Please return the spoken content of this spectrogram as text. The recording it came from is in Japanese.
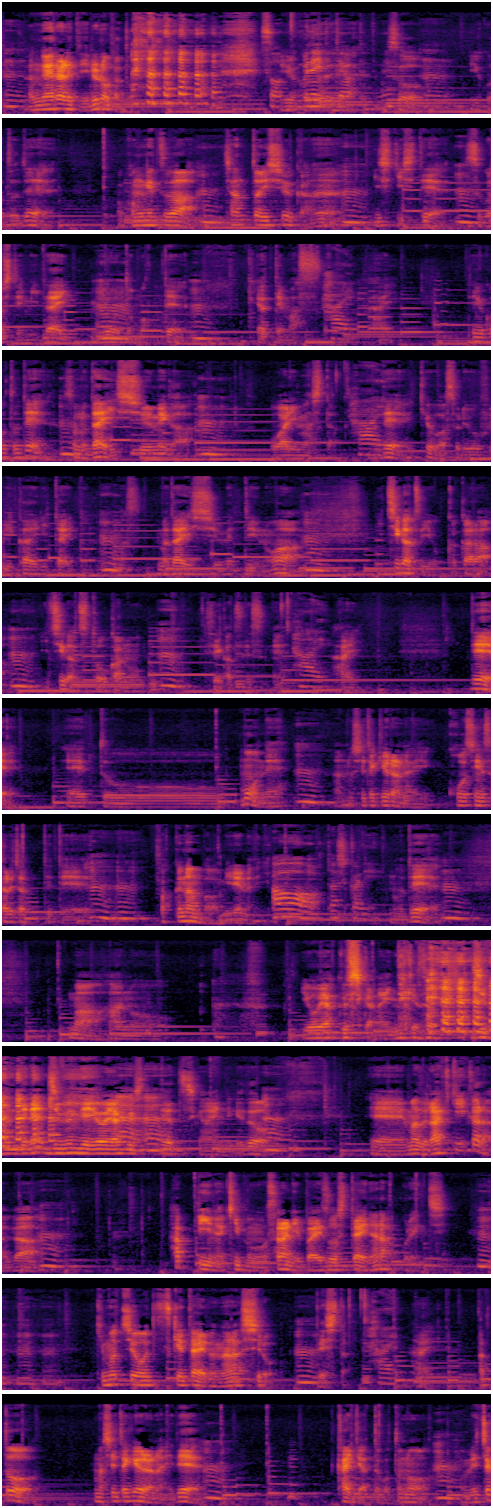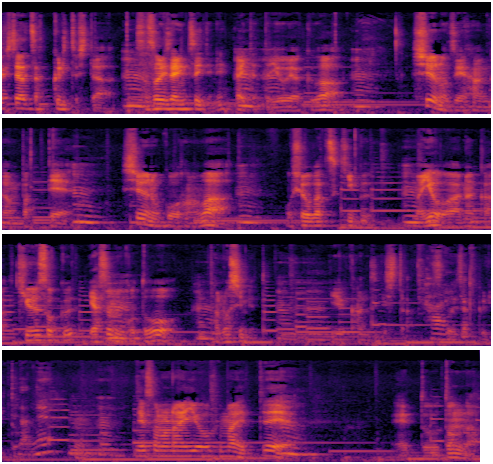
うん。考えられているのかと そう。いうことで胸に手を当ててね。そううん。いうことで今月はうんちゃんと1週間ん意識してうん過ごしてみたい、見ようと思ってうん。やってます。はい。はい、ということで、うんその第1週目がうん。終わりました。はい。。で今日はそれを振り返りたいと思います。まあ、第1週目っていうのはうん。1月4日からうん。1月10日のうん。生活ですね。はい。はい、でえーっともうねうん。あのしいたけ占い更新されちゃってて、うん。うん。バックナンバーは見れないああ、確かに。のでう、ん。まああの 要約しかないんだけど自分でね自分で要約したやつしかないんだけど、うん。えーまずラッキーカラーが、うん。ハッピーな気分をさらに倍増したいならオレンジうん。うん。気持ちを落ち着けたいのなら白うん。でした、はい。はい、あとまあしいたけ占いでうん。書いてあったことの、うんめちゃくちゃざっくりとしたうんさそり座についてね書いてあった要約は、うん。週の前半頑張って、うん。週の後半はうん。お正月気分、うん。まあ、要はなんか休息休むことをうん楽しめとうん。うん。いう感じでした、はいすごいざっくりと。だね。うんうん。でその内容を踏まえて、うん。えっと、どんな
